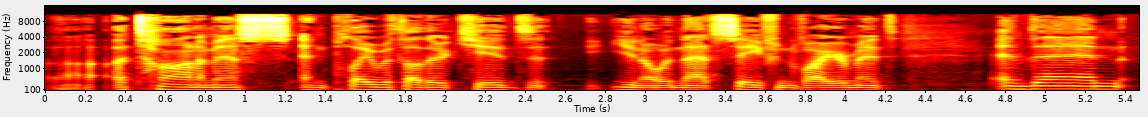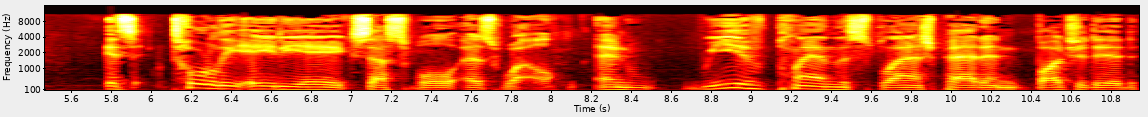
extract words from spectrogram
uh, autonomous and play with other kids, you know, in that safe environment. And then it's totally ADA accessible as well. And we have planned the splash pad and budgeted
